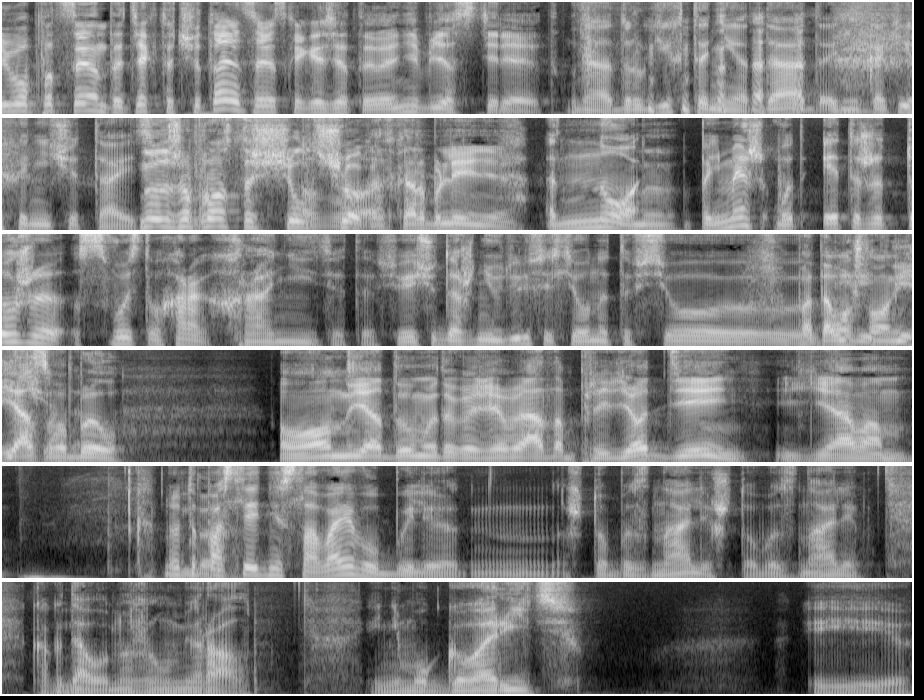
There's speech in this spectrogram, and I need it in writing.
его пациенты, те, кто читает советские газеты, они вес теряют. Да, других-то нет, да, да, никаких и не читаете. Ну, это же просто щелчок, Вот. оскорбление. Но, понимаешь, вот это же тоже свойство характера, хранить это все. Я еще даже не удивлюсь, если он это все... Потому что он язва был. Он, я думаю, такой, «А, придет день, я вам... Ну, это Да. последние слова его были, чтобы знали, чтобы знали, когда он уже умирал и не мог говорить. И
